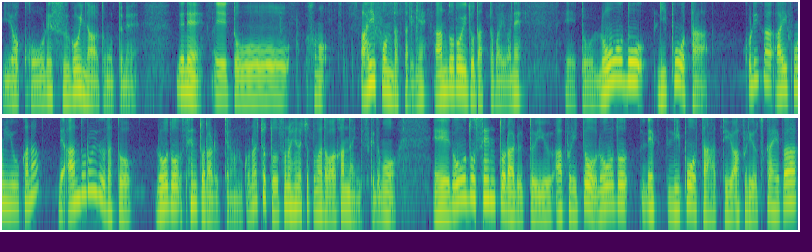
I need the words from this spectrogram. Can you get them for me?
いやこれすごいなと思ってね。でねえっ、ー、とその iPhone だったりね Android だった場合はねえっ、ー、とロードリポーターこれが iPhone 用かな？で Android だとロードセントラルってなのかな？ちょっとその辺がちょっとまだ分かんないんですけども、えー、ロードセントラルというアプリとロードリポーターというアプリを使えば、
